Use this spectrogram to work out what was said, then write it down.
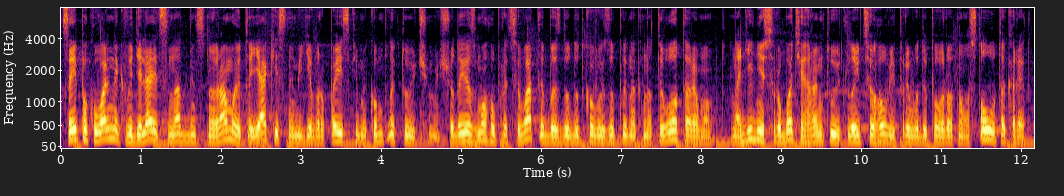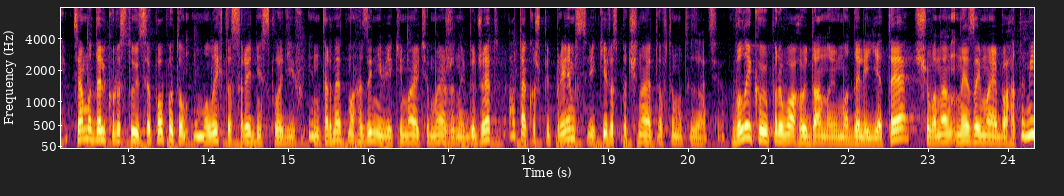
Цей пакувальник виділяється надміцною рамою та якісними європейськими комплектуючими, що дає змогу працювати без додаткових зупинок на ТО та ремонт. Надійність в роботі гарантують ланцюгові приводи поворотного столу та каретки. Ця модель користується попитом у малих та середніх складів, інтернет-магазинів, які мають обмежений бюджет, а також підприємств, які розпочинають автоматизацію. Великою перевагою даної моделі є те, що вона не займає багато місця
